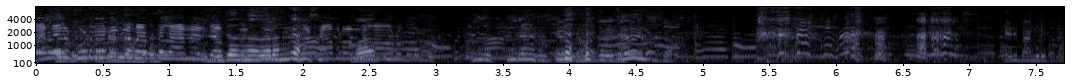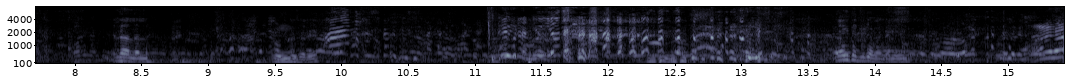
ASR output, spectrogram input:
हानेर फुट्दैन लत्त लानेर। ल ल ल आउनु होइन,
